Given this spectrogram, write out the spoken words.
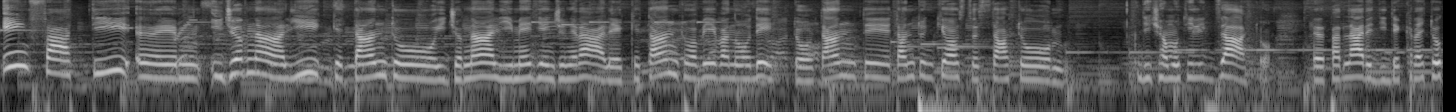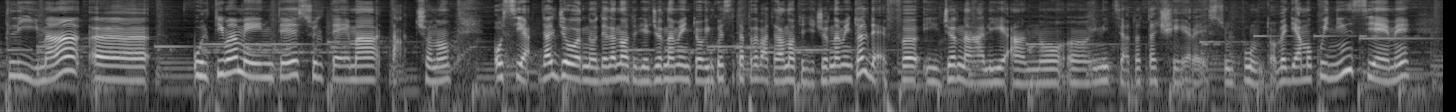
E infatti ehm, i giornali, che tanto, i giornali, media in generale, che tanto avevano detto, tante, tanto inchiostro è stato diciamo utilizzato per parlare di decreto clima eh, ultimamente sul tema tacciono, ossia dal giorno della nota di aggiornamento in cui è stata approvata la nota di aggiornamento al DEF, i giornali hanno eh, iniziato a tacere sul punto. Vediamo quindi insieme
